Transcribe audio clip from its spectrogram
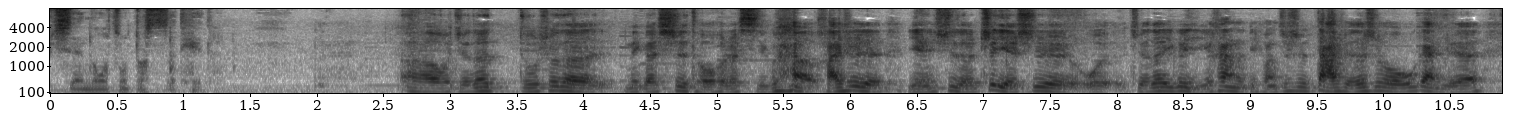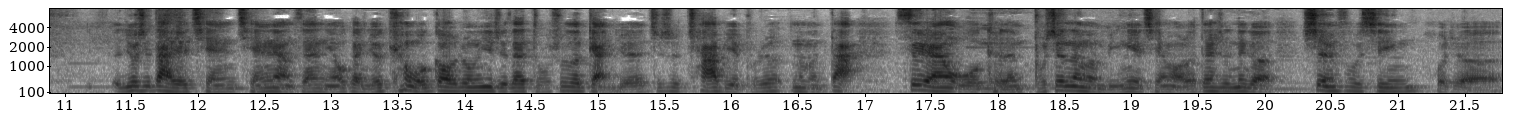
去的？侬种读书的态度？呃，我觉得读书的那个势头或者习惯还是延续的，这也是我觉得一个遗憾的地方。就是大学的时候，我感觉，尤其大学前前两三年，我感觉跟我高中一直在读书的感觉就是差别不是那么大。虽然我可能不是那么名列前茅了，但是那个胜负心或者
